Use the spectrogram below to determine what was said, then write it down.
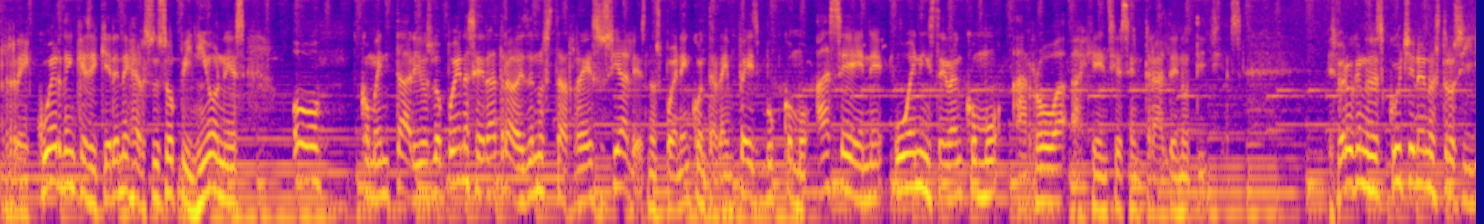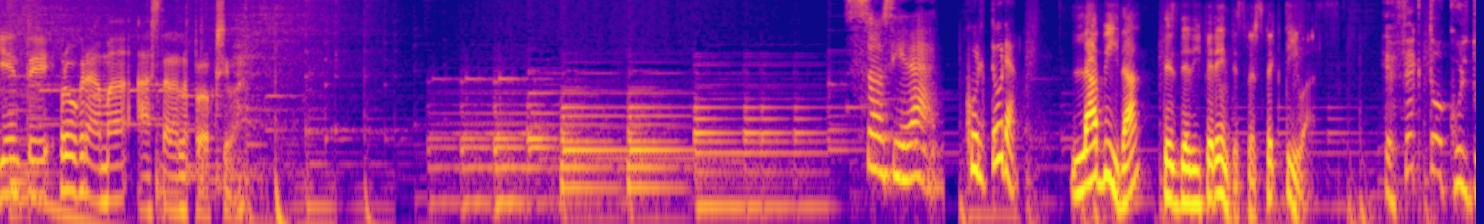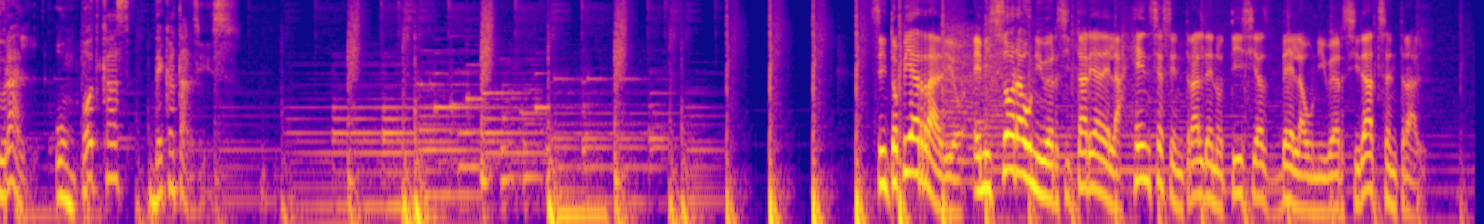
Recuerden que si quieren dejar sus opiniones o comentarios lo pueden hacer a través de nuestras redes sociales. Nos pueden encontrar en Facebook como ACN o en Instagram como arroba Agencia Central de Noticias. Espero que nos escuchen en nuestro siguiente programa. Hasta la próxima. Sociedad. Cultura. La vida desde diferentes perspectivas. Efecto Cultural, un podcast de catarsis. Sintopía Radio, emisora universitaria de la Agencia Central de Noticias de la Universidad Central.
